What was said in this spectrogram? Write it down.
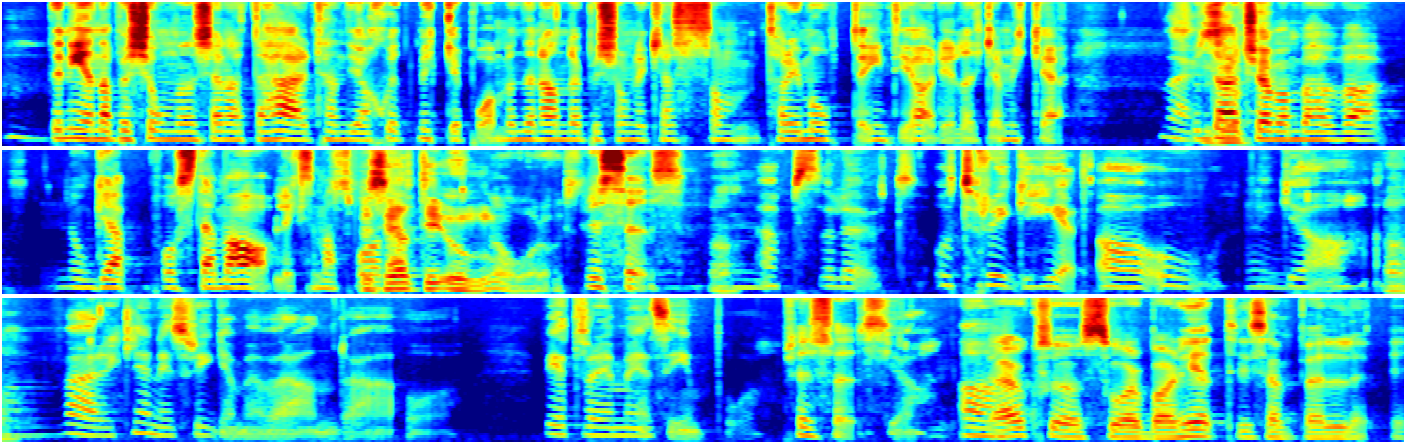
den ena personen känner att det här tänder jag skitmycket på, men den andra personen kanske som tar emot det inte gör det lika mycket. Nej. Så där tror jag man behöver vara noga på att stämma av. Liksom, att Speciellt i unga år också. Båda, precis. Ja. Mm. Absolut. Och trygghet, A och O, tycker jag. Att Ja. man verkligen är trygga med varandra och vet vad det är man ger sig in på. precis. Jag. Det är Ja. också sårbarhet, till exempel eh,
